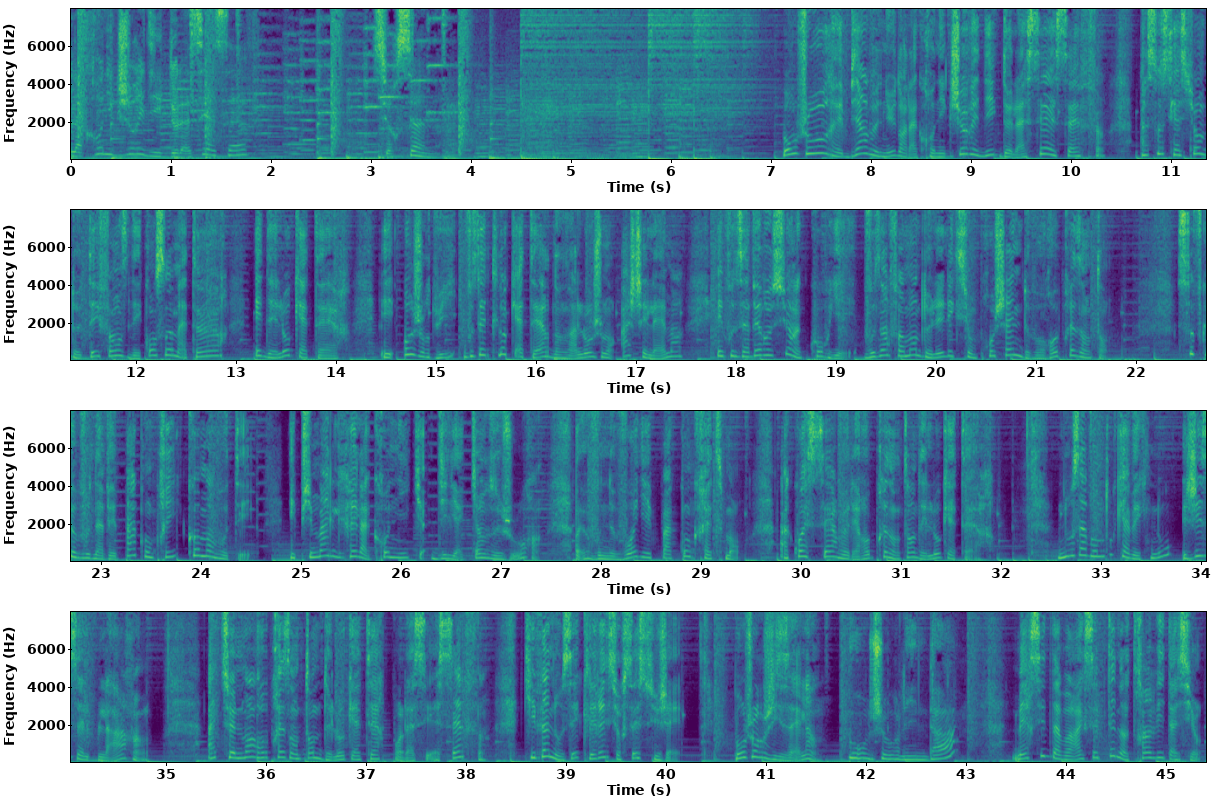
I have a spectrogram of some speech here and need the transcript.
La chronique juridique de la CSF sur Sun. Bonjour et bienvenue dans la chronique juridique de la CSF, Association de défense des consommateurs et des locataires. Et aujourd'hui, vous êtes locataire dans un logement HLM et vous avez reçu un courrier vous informant de l'élection prochaine de vos représentants. Sauf que vous n'avez pas compris comment voter. Et puis malgré la chronique d'il y a 15 jours, vous ne voyez pas concrètement à quoi servent les représentants des locataires. Nous avons donc avec nous Gisèle Blard, actuellement représentante de locataires pour la CSF, qui va nous éclairer sur ces sujets. Bonjour Gisèle. Bonjour Linda. Merci d'avoir accepté notre invitation.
